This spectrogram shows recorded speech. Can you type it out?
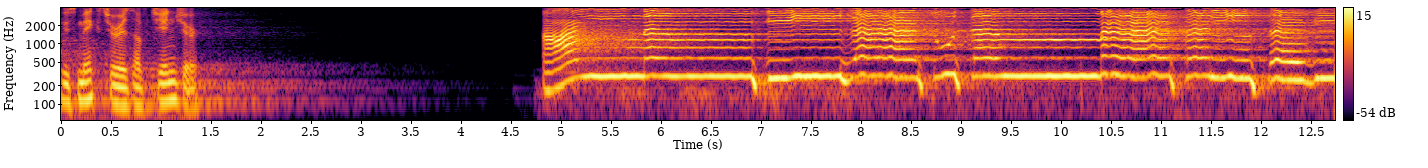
whose mixture is of ginger, عينا فيها تسمى سلسبيلا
